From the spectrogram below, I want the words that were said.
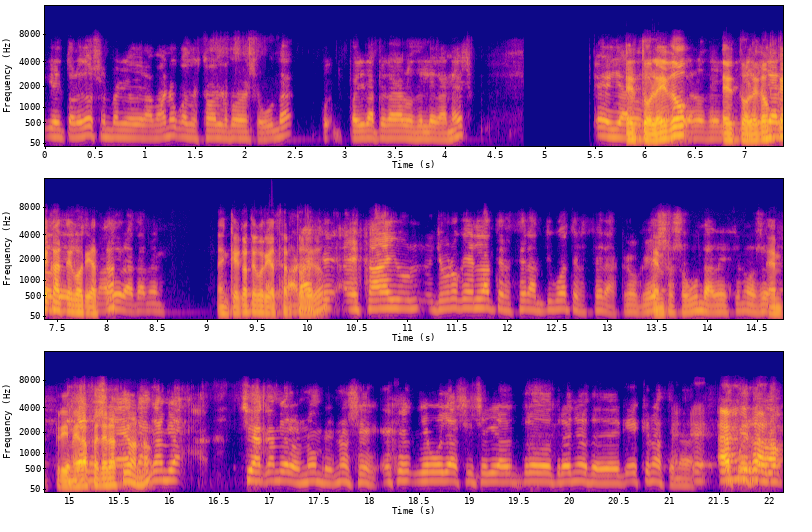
y el Toledo se han venido de la mano cuando estaban los dos en segunda pu- para ir a pegar a los del Leganés. Eh, ¿El Toledo- del- el Toledo en qué categoría está? También. ¿En qué categoría está el Toledo? Es que, es que ahora hay un- yo creo que es la tercera, antigua tercera, creo que En- es, o segunda vez, que no lo sé. En Es que primera ya no sé, federación, ¿no? cambia- sí, ha cambiado los nombres, no sé. Es que llevo ya sin seguir dentro de tres años, desde que es que no hace nada. Eh, es muy raro.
